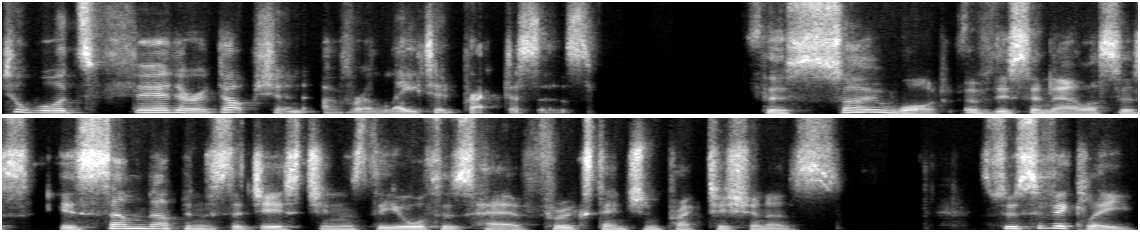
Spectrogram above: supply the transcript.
towards further adoption of related practices. The so what of this analysis is summed up in the suggestions the authors have for extension practitioners. Specifically,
